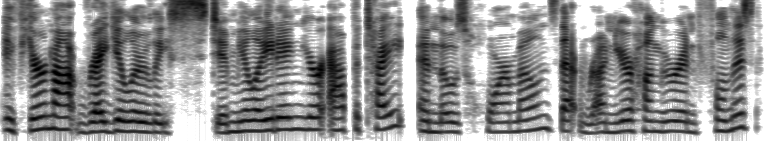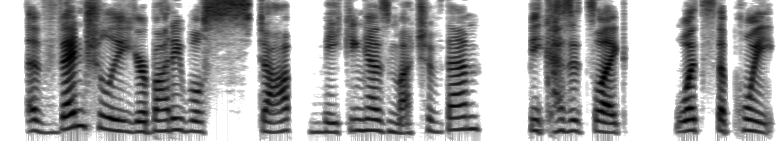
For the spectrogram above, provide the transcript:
if you're not regularly stimulating your appetite and those hormones that run your hunger and fullness, eventually your body will stop making as much of them because it's like, what's the point?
